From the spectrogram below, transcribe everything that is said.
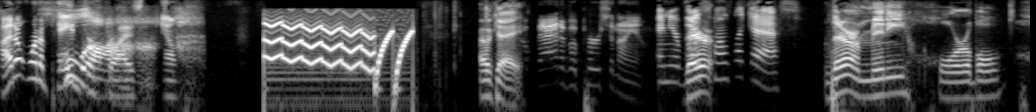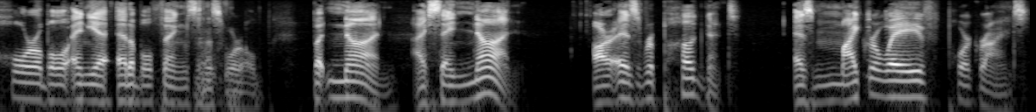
I don't want a paid for Hooah. Prize. How Okay, bad of a person I am. And your There- breath smells like ass. there are many horrible, horrible, and yet edible things in this world, but none, I say none, are as repugnant as microwave pork rinds.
